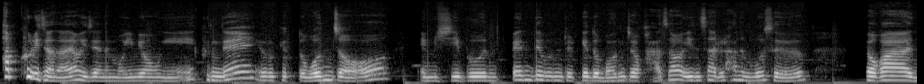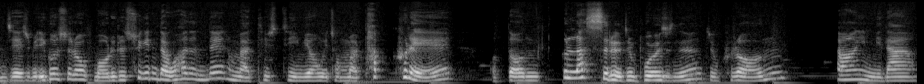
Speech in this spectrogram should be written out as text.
탑클이잖아요 이제는 뭐 임영웅이. 근데 이렇게 또 먼저 MC분, 밴드분들께도 먼저 가서 인사를 하는 모습. 벼가 이제 좀 익을수록 머리를 숙인다고 하는데 정말 아티스트 임영웅이 정말 탑클의 어떤 클라스를 좀 보여주는 좀 그런 상황입니다.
